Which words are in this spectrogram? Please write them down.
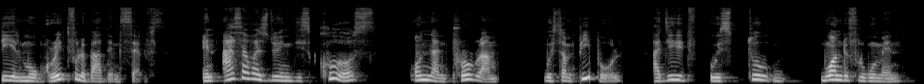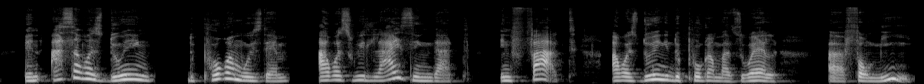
feel more grateful about themselves. And as I was doing this course, online program with some people, I did it with two wonderful women. And as I was doing the program with them, I was realizing that, in fact, I was doing the program as well uh, for me.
